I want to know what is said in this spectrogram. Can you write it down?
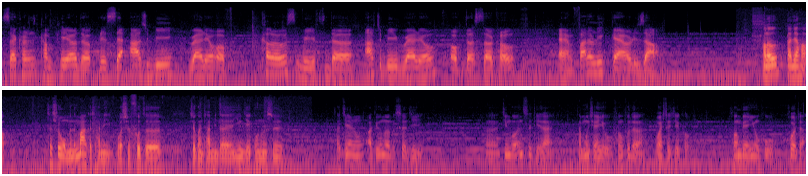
Second, compare the preset RGB value of colors with the RGB value of the circle, and finally get result. Hello，大家好，这是我们的 Mark 产品，我是负责这款产品的硬件工程师。它兼容 Arduino 的设计，呃，经过 N 次迭代，它目前有丰富的外设接口。 方便用户扩展。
